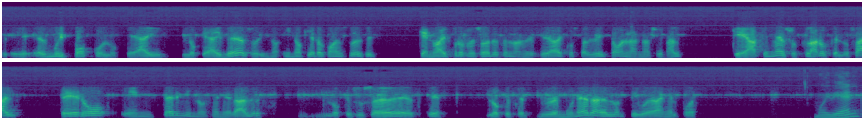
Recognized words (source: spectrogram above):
es muy poco lo que hay, lo que hay de eso. Y no, y no quiero con esto decir que no hay profesores en la Universidad de Costa Rica o en la Nacional que hacen eso. Claro que los hay, pero en términos generales, lo que sucede es que lo que se remunera es la antigüedad en el puesto. Muy bien.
